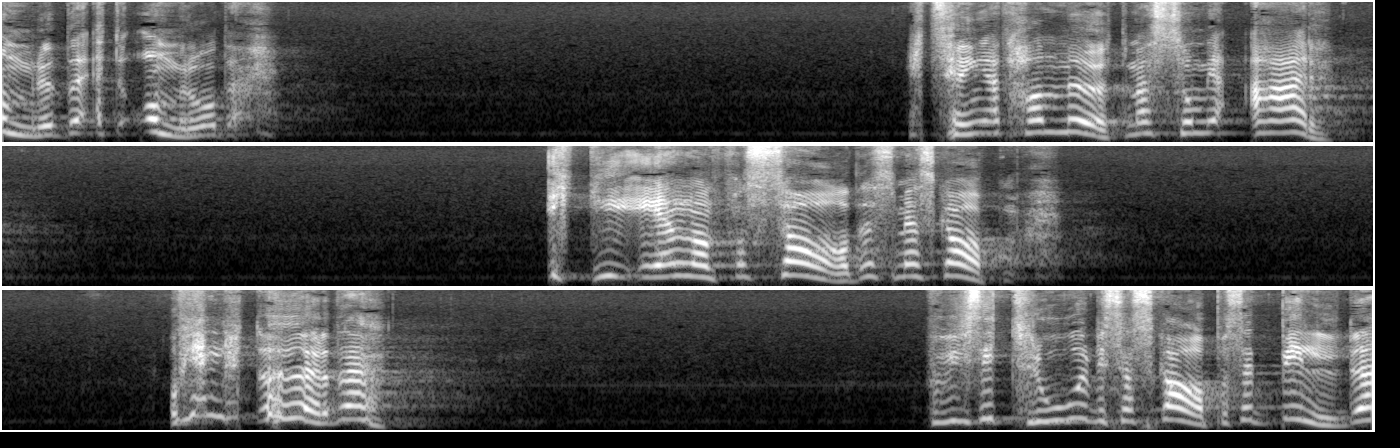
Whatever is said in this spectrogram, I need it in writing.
område etter område. Jeg trenger at han møter meg som jeg er. Ikke i en eller annen fasade som jeg skaper meg. Og vi er nødt til å høre det. Hvis vi tror vi skal skape oss et bilde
